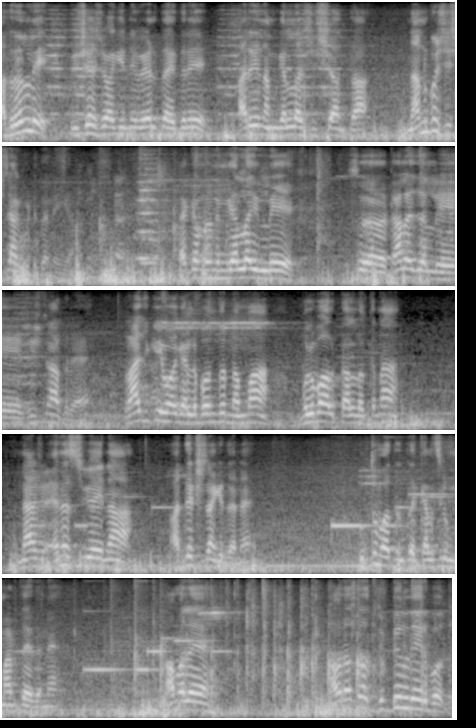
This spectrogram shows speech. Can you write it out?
ಅದರಲ್ಲಿ ವಿಶೇಷವಾಗಿ ನೀವು ಹೇಳ್ತಾ ಇದ್ರಿ ಹರಿ ನಮಗೆಲ್ಲ ಶಿಷ್ಯ ಅಂತ. ನನಗೂ ಶಿಷ್ಯ ಆಗಿಬಿಟ್ಟಿದ್ದಾನೆ ಈಗ. ಯಾಕಂದರೆ ನಿಮಗೆಲ್ಲ ಇಲ್ಲಿ ಕಾಲೇಜಲ್ಲಿ ಆದರೆ ರಾಜಕೀಯವಾಗಿ ಅಲ್ಲಿ ಬಂದು ನಮ್ಮ ಮುಲ್ಬಾಲ್ ತಾಲೂಕಿನ ನ್ಯಾಷ ಎನ್ ಎಸ್ ಯು ಐನ ಅಧ್ಯಕ್ಷನಾಗಿದ್ದಾನೆ. ಉತ್ತಮವಾದಂಥ ಕೆಲಸಗಳು ಮಾಡ್ತಾ ಇದ್ದಾನೆ. ಆಮೇಲೆ ಅವನ ಹತ್ರ ದುಡ್ಡಿಲ್ಲದೆ ಇರ್ಬೋದು.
